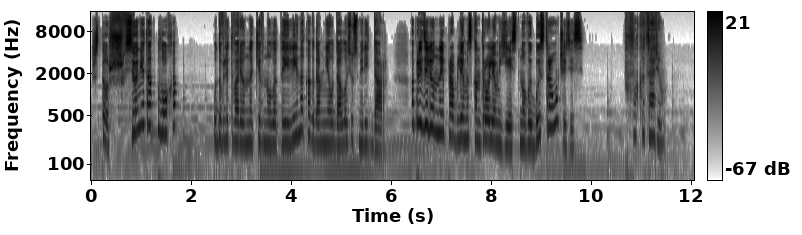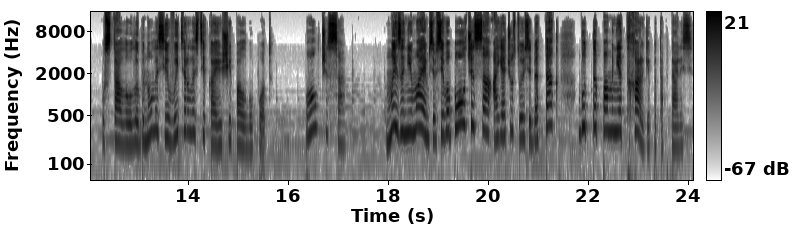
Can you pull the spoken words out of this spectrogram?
«Что ж, все не так плохо», — удовлетворенно кивнула Тейлина, когда мне удалось усмирить дар. «Определенные проблемы с контролем есть, но вы быстро учитесь». «Благодарю», — устало улыбнулась и вытерла стекающий по лбу пот. «Полчаса. Мы занимаемся всего полчаса, а я чувствую себя так, будто по мне тхарги потоптались.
